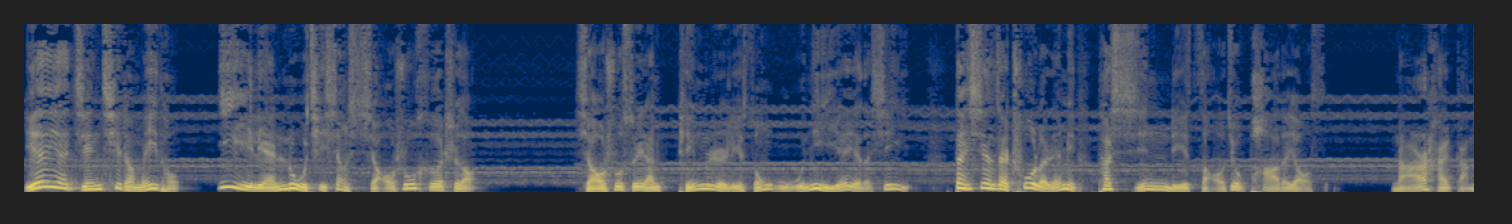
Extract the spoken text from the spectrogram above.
爷爷紧气着眉头，一脸怒气，向小叔呵斥道：“小叔虽然平日里总忤逆爷爷的心意，但现在出了人命，他心里早就怕的要死，哪儿还敢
